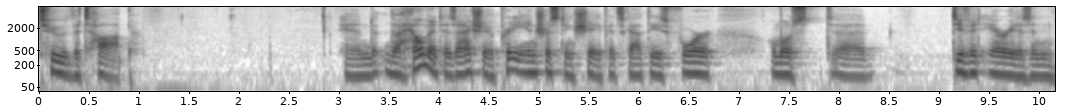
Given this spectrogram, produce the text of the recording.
to the top. And the helmet is actually a pretty interesting shape. It's got these four almost uh, divot areas, and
